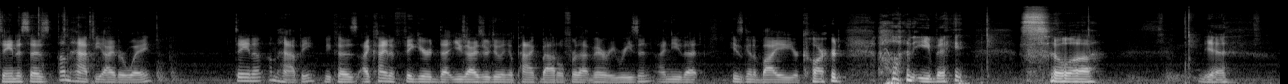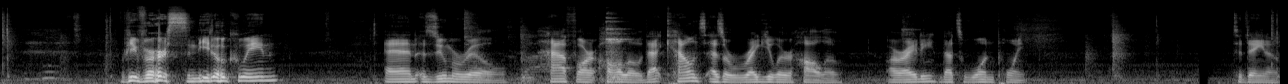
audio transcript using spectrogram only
Dana says, I'm happy either way. Dana, I'm happy because I kind of figured that you guys are doing a pack battle for that very reason. I knew that he's going to buy you your card on eBay. So, uh, yeah. Reverse Needle Nidoqueen and Azumarill. Half art holo. That counts as a regular holo. Alrighty? That's one point to Dana.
